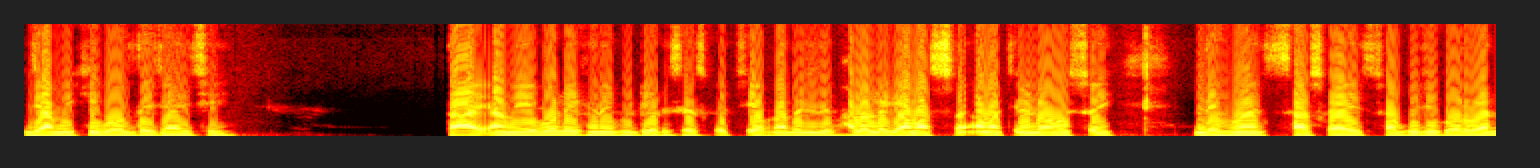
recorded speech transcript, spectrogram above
যে আমি কি বলতে চাইছি। তাই আমি এ বলে এখানে ভিডিওটি শেষ করছি। আপনাদের যদি ভালো লাগে আমার আমার চ্যানেলটা অবশ্যই দেখবেন সাবস্ক্রাইব সব কিছু করবেন।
